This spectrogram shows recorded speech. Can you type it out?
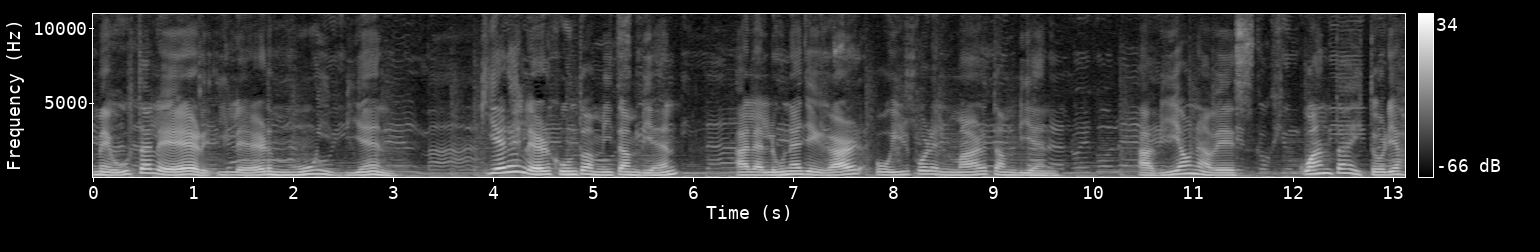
Me gusta leer y leer muy bien. ¿Quieres leer junto a mí también? A la luna llegar o ir por el mar también. Había una vez. ¿Cuántas historias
